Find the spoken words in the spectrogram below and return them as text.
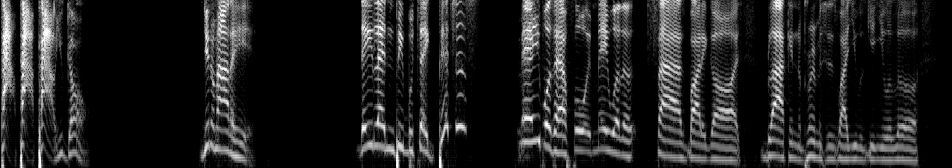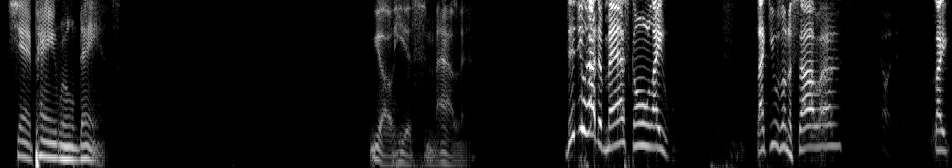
Pow, pow, pow. You gone. Get them out of here. They letting people take pictures? Man, you supposed to have Floyd Mayweather size bodyguards blocking the premises while you was getting you a little champagne room dance. Y'all here smiling. Did you have the mask on like like you was on the sideline? Like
